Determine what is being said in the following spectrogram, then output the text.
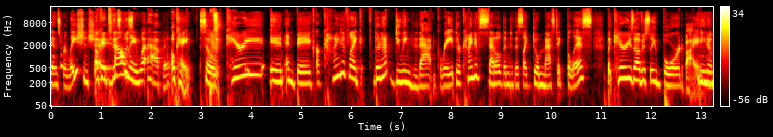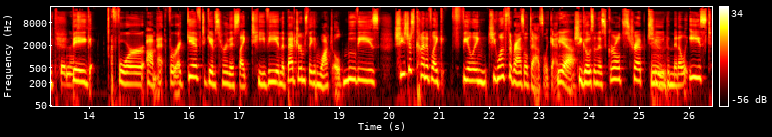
Aiden's relationship. Okay, tell was- me what happened. Okay, so Carrie and, and Big are kind of like they're not doing that great. They're kind of settled into this like domestic bliss, but Carrie's obviously bored by it. You know, goodness. Big for um for a gift gives her this like TV in the bedroom so they can watch old movies. She's just kind of like feeling she wants the razzle dazzle again. Yeah. She goes on this girls trip to the Middle East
